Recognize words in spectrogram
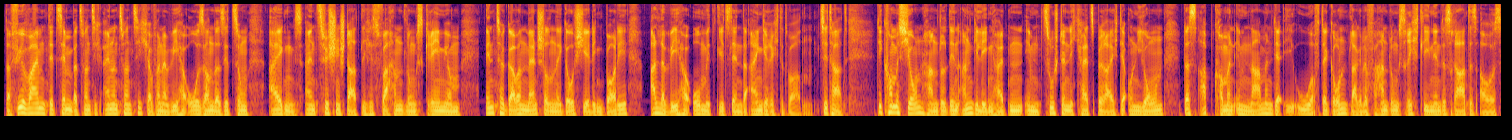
Dafür war im Dezember 2021 auf einer WHO-Sondersitzung eigens ein zwischenstaatliches Verhandlungsgremium Intergovernmental Negotiating Body aller WHO-Mitgliedsländer eingerichtet worden. Zitat die Kommission handelt in Angelegenheiten im Zuständigkeitsbereich der Union das Abkommen im Namen der EU auf der Grundlage der Verhandlungsrichtlinien des Rates aus,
